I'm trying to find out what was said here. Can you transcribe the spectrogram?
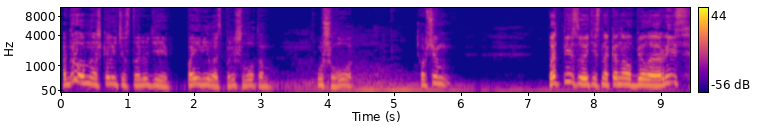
огромное количество людей появилось, пришло там, ушло. В общем, подписывайтесь на канал Белая Рысь.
